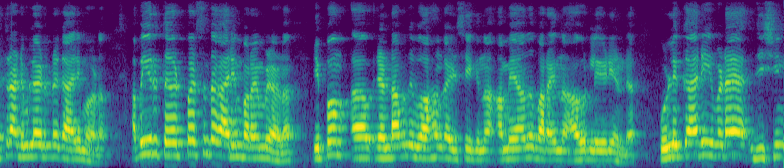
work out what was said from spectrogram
എത്ര അടിപൊളിയായിട്ടുള്ള കാര്യമാണ്. അപ്പോൾ ഈ ഒരു തേർഡ് പേഴ്സന്റെ കാര്യം പറയുമ്പോഴാണ് ഇപ്പം രണ്ടാമത് വിവാഹം കഴിച്ചിരിക്കുന്ന അമയ എന്ന് പറയുന്ന ആ ഒരു ലേഡിയുണ്ട് പുള്ളിക്കാരി ഇവിടെ ജിഷിൻ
